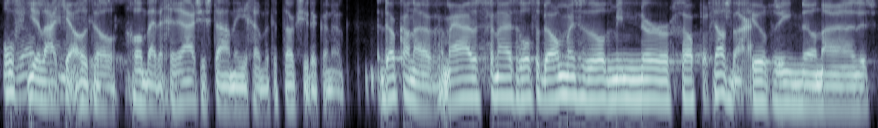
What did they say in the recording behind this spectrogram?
Of je laat je auto gewoon bij de garage staan en je gaat met de taxi, dat kan ook. Dat kan ook. Maar ja, dus vanuit Rotterdam is het wat minder grappig Dat is waar. financieel gezien dan. eh, dus.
